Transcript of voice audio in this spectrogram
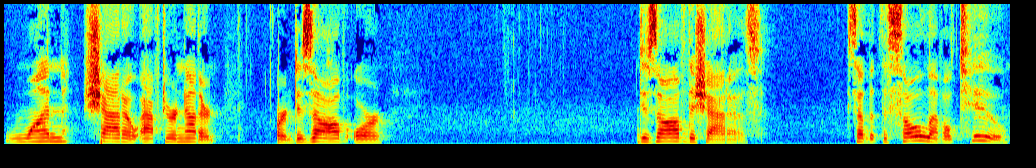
one shadow after another or dissolve or dissolve the shadows so that the soul level too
